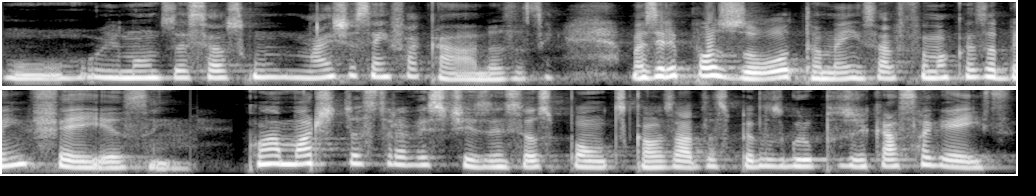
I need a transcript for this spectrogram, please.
o, o irmão dos Celso com mais de 100 facadas, assim. Mas ele posou também, sabe? Foi uma coisa bem feia, assim. Com a morte das travestis em seus pontos causadas pelos grupos de caça gays,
